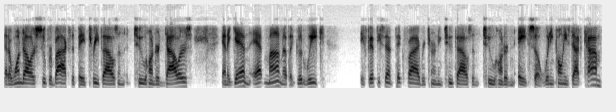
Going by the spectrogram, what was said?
had a $1 super box that paid $3,200. And again, at Monmouth, a good week, a 50 cent pick five returning 2,208. So winningponies.com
